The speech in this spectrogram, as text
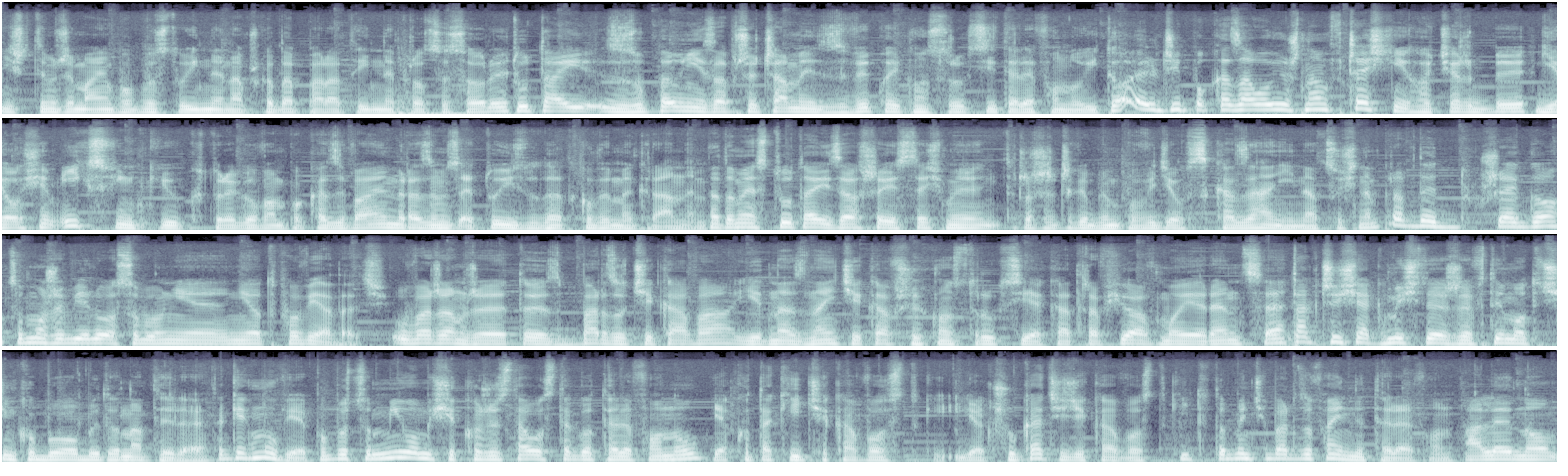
niż tym, że mają po prostu inne na przykład aparaty, inne procesory. Tutaj zupełnie zaprzeczamy zwykłej konstrukcji telefonu i to LG pokazało już nam wcześniej, chociażby G8X ThinQ, którego wam pokazywałem razem z etui z dodatkowym ekranem. Natomiast tutaj zawsze jesteśmy troszeczkę, bym powiedział, skazani na coś naprawdę dużego, co może wielu osobom nie, nie odpowiadać. Uważam, że to jest bardzo ciekawa, jedna z najciekawszych konstrukcji, jaka trafiła w moje ręce. Tak czy siak myślę, że w tym odcinku byłoby to na tyle. Tak jak mówię, po prostu miło mi się korzystało z tego telefonu jako takiej ciekawostki. I jak szukacie ciekawostki, to to będzie bardzo fajny telefon, ale no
